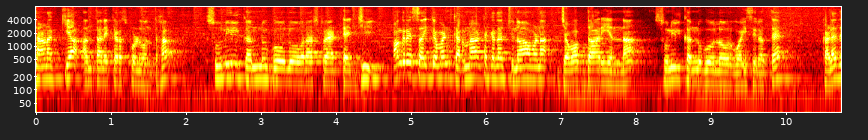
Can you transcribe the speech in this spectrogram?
ಚಾಣಕ್ಯ ಅಂತಾನೆ ಕರೆಸ್ಕೊಳ್ಳುವಂತಹ ಸುನೀಲ್ ಕನ್ನುಗೋಲು ಅವರ ಸ್ಟ್ರಾಟಜಿ. ಕಾಂಗ್ರೆಸ್ ಹೈಕಮಾಂಡ್ ಕರ್ನಾಟಕದ ಚುನಾವಣಾ ಜವಾಬ್ದಾರಿಯನ್ನ ಸುನೀಲ್ ಕನ್ನುಗೋಲು ಅವ್ರಿಗೆ ವಹಿಸಿರುತ್ತೆ. ಕಳೆದ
